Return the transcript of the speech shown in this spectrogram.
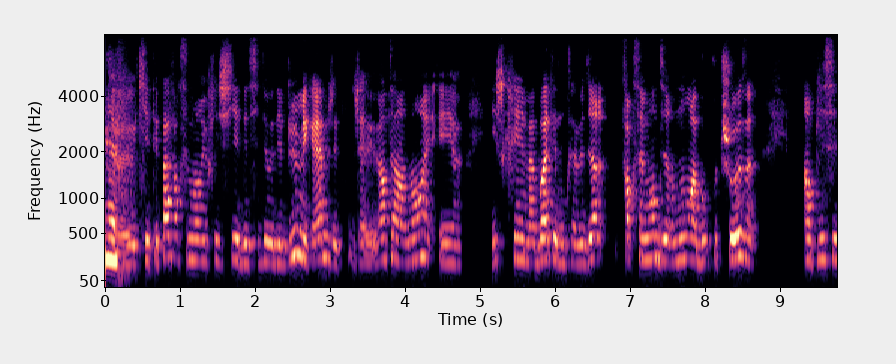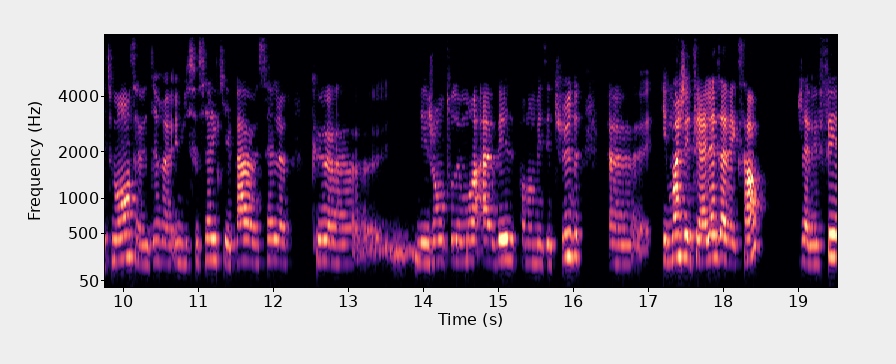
euh, qui n'était pas forcément réfléchi et décidé au début, mais quand même, j'avais 21 ans et, et, je créais ma boîte, et donc ça veut dire forcément dire non à beaucoup de choses implicitement, ça veut dire une vie sociale qui n'est pas celle que euh, les gens autour de moi avaient pendant mes études. et moi, j'étais à l'aise avec ça. J'avais fait,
